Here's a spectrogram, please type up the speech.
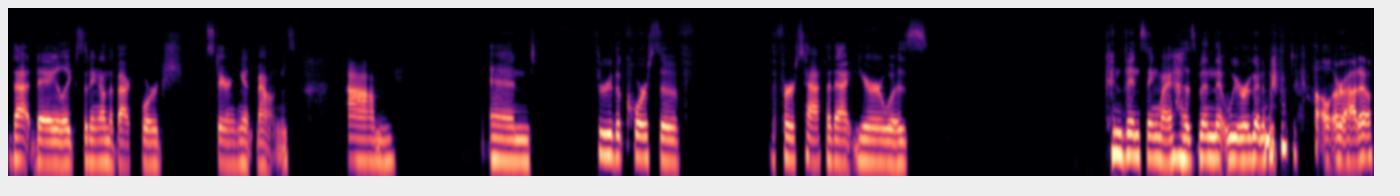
that day, like sitting on the back porch staring at mountains. Um, and through the course of the first half of that year was convincing my husband that we were going to move to Colorado.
